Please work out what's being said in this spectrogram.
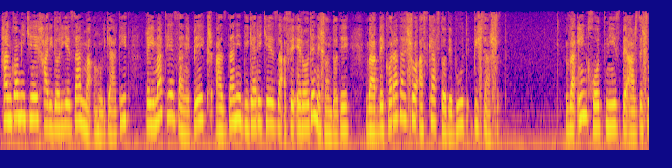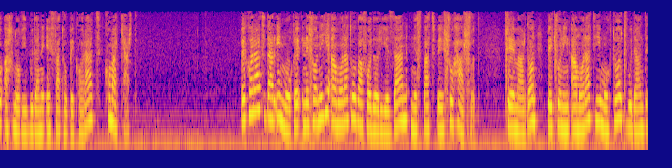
هنگامی که خریداری زن معمول گردید قیمت زن بکر از زن دیگری که ضعف اراده نشان داده و بکارتش را از کف داده بود بیشتر شد. و این خود نیز به ارزش و اخلاقی بودن افت و بکارت کمک کرد. بکارت در این موقع نشانه امانت و وفاداری زن نسبت به شوهر شد چه مردان به چنین امانتی محتاج بودند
